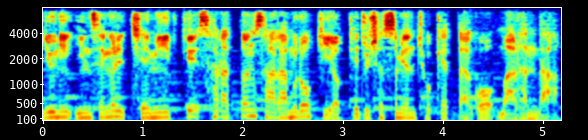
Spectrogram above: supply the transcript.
윤이 인생을 재미있게 살았던 사람으로 기억해 주셨으면 좋겠다고 말한다.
